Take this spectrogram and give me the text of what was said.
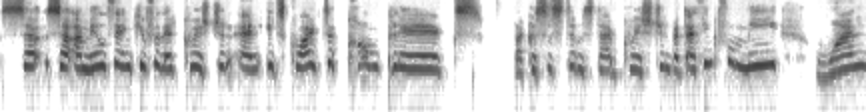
So, so Amil, thank you for that question. And it's quite a complex, like a systems type question. But I think for me, one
